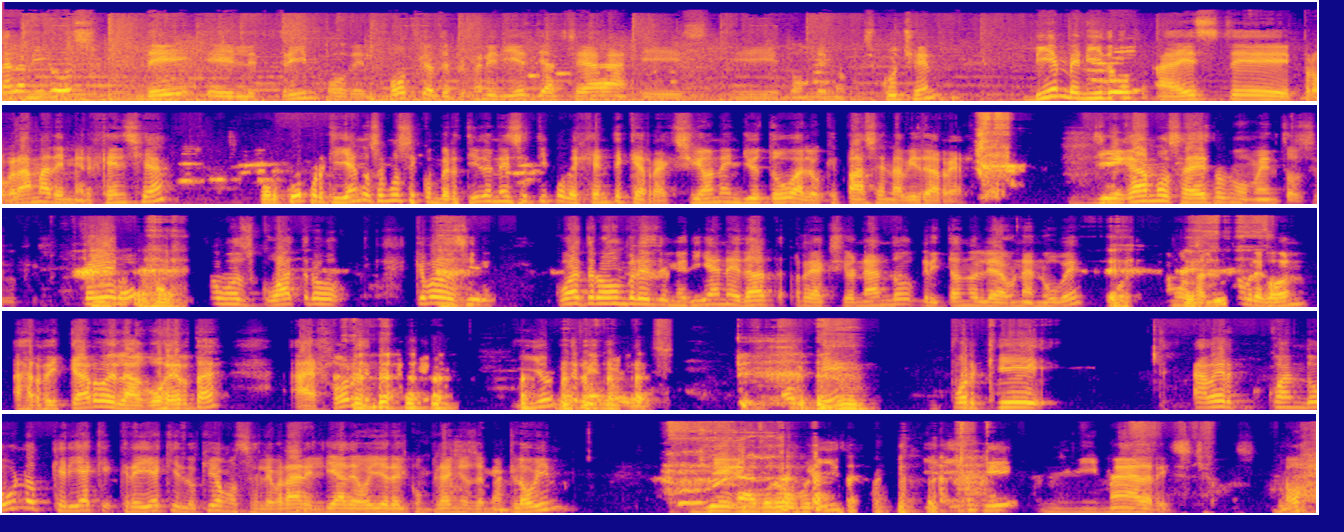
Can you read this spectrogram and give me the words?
Tal amigos del stream o del podcast de Primero y Diez, ya sea este, donde nos escuchen? Bienvenidos a este programa de emergencia ¿Por qué? Porque ya nos hemos convertido en ese tipo de gente que reacciona en YouTube a lo que pasa en la vida real. Llegamos a esos momentos, pero somos cuatro, ¿qué puedo decir? Cuatro hombres de mediana edad reaccionando, gritándole a una nube. Vamos a Luis Obregón, a Ricardo de la Huerta, a Jorge y yo ¿Por qué? Porque, a ver, cuando uno quería que, creía que lo que íbamos a celebrar el día de hoy era el cumpleaños de McLovin, llega Drew Brees y dice, ni madres, chavos, ¿no?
